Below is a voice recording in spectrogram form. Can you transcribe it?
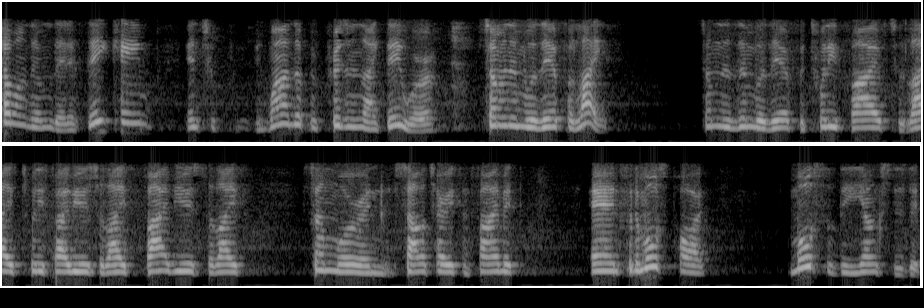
telling them that if they came into, wound up in prison like they were, some of them were there for life some of them were there for 25 to life, 25 years to life, five years to life. Some were in solitary confinement. And for the most part, most of the youngsters that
